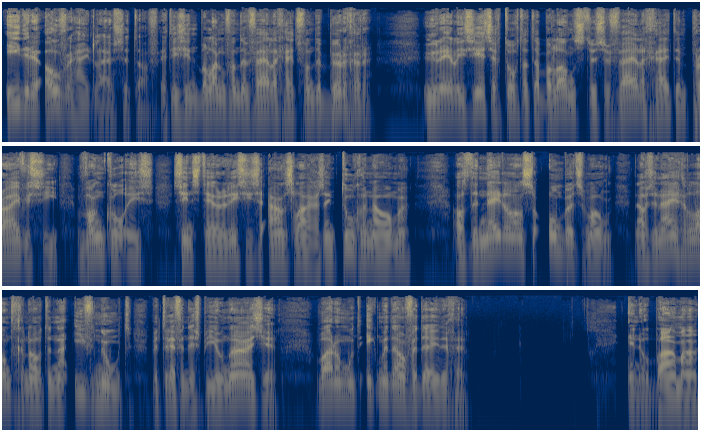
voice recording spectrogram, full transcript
Iedere overheid luistert af. Het is in het belang van de veiligheid van de burger. U realiseert zich toch dat de balans tussen veiligheid en privacy wankel is... sinds terroristische aanslagen zijn toegenomen? Als de Nederlandse ombudsman nou zijn eigen landgenoten naïef noemt... betreffende spionage, waarom moet ik me dan verdedigen? En Obama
